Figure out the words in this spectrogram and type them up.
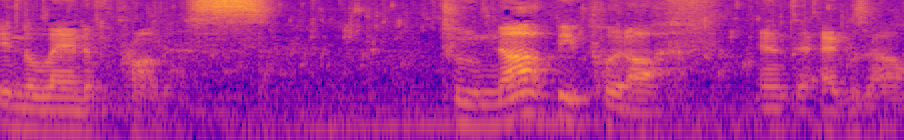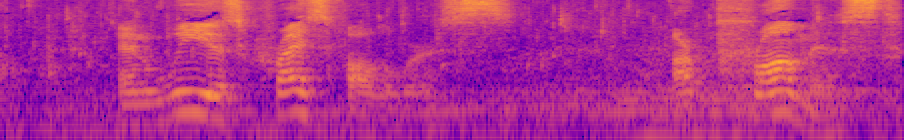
in the land of promise, to not be put off into exile. And we, as Christ followers, are promised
